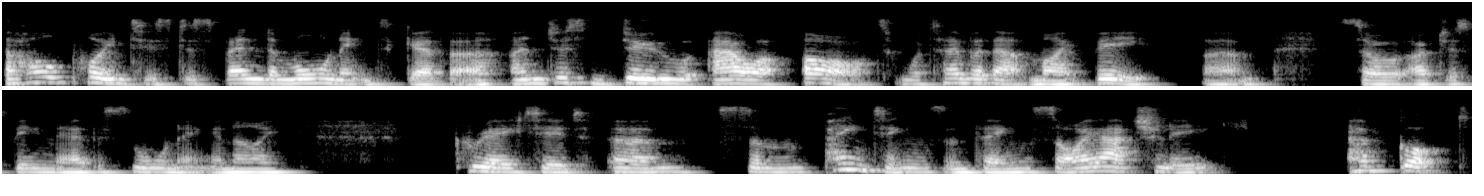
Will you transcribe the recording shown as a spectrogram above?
the whole point is to spend a morning together and just do our art, whatever that might be. Um, so I've just been there this morning and I created um, some paintings and things. So I actually have got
